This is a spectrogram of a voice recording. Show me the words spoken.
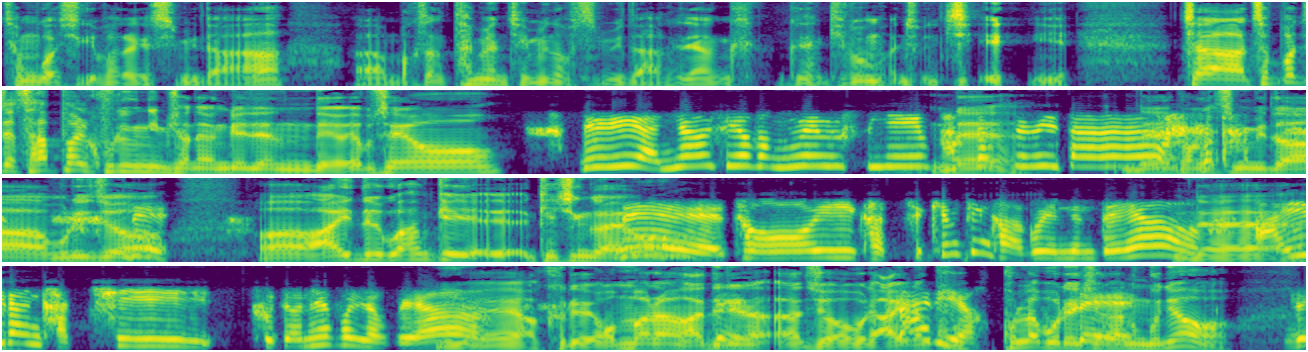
참고하시기 바라겠습니다. 아, 막상 타면 재미는 없습니다. 그냥 그냥 기분만 좋지. 예. 자, 첫 번째 4896님 전화 연결됐는데요. 여보세요. 네, 안녕하세요, 박명수 님. 반갑습니다. 네, 네, 반갑습니다. 우리 저 네. 어, 아이들과 함께 계신가요? 네, 저희 같이 캠핑 가고 있는데요. 네. 아이랑 같이 도전해 보려고요. 예, 아, 그래요. 엄마랑 아들이랑 아, 저 우리 아이랑 네. 딸이요. 콜- 콜라보레이션 네. 하는군요. 네,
